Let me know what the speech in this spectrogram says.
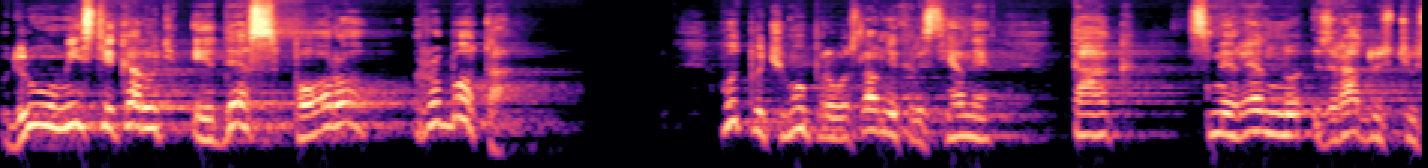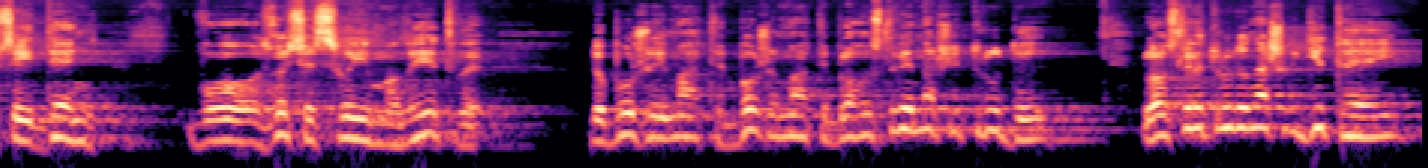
У другому місті кажуть, іде споро робота. От чому православні християни так смиренно з радістю в цей день возносять свої молитви до Божої Мати. Божа Мати, благослови наші труди, благослови труди наших дітей,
